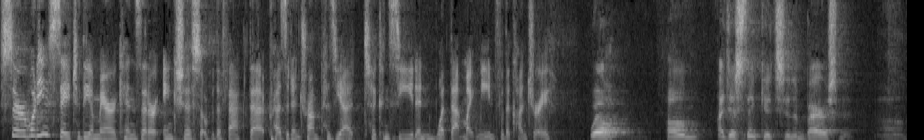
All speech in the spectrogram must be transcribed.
Sir, what do you say to the Americans that are anxious over the fact that President Trump has yet to concede and what that might mean for the country? Well, um, I just think it's an embarrassment, um,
